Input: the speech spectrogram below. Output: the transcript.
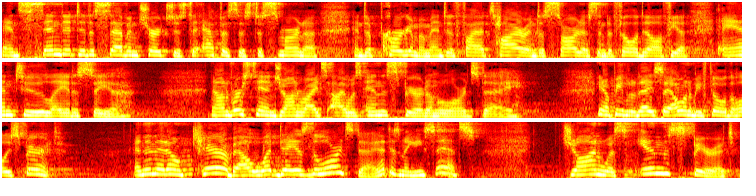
and send it to the seven churches to Ephesus, to Smyrna, and to Pergamum, and to Thyatira, and to Sardis, and to Philadelphia, and to Laodicea. Now, in verse 10, John writes, I was in the Spirit on the Lord's day. You know, people today say, I want to be filled with the Holy Spirit. And then they don't care about what day is the Lord's day. That doesn't make any sense. John was in the Spirit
